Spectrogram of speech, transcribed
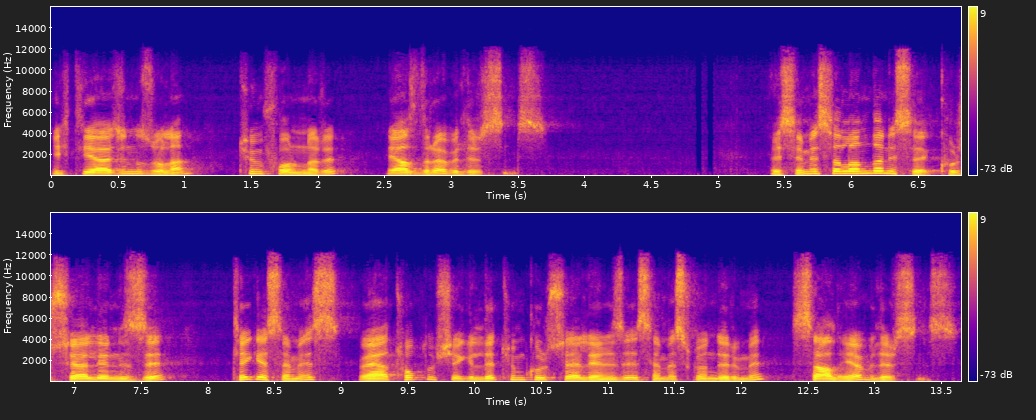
ihtiyacınız olan tüm formları yazdırabilirsiniz. SMS alanından ise kursiyerlerinize tek SMS veya toplu bir şekilde tüm kursiyerlerinize SMS gönderimi sağlayabilirsiniz.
